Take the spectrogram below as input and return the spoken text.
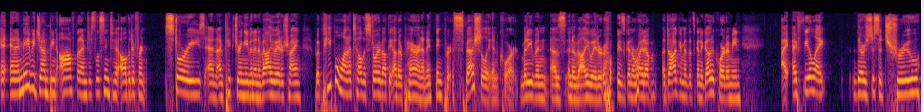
and I may be jumping off, but I'm just listening to all the different stories and I'm picturing even an evaluator trying, but people want to tell the story about the other parent. And I think especially in court, but even as an evaluator is going to write up a document that's going to go to court. I mean, I, I feel like there's just a true,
